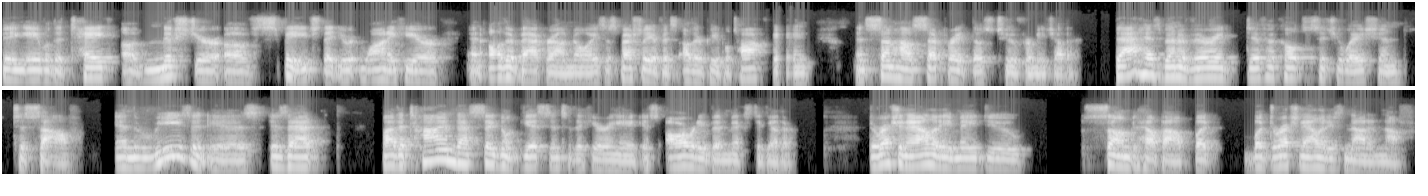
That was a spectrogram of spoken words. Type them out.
being able to take a mixture of speech that you want to hear and other background noise, especially if it's other people talking, and somehow separate those two from each other. That has been a very difficult situation to solve. And the reason is is that by the time that signal gets into the hearing aid, it's already been mixed together. Directionality may do some to help out, but but directionality is not enough.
